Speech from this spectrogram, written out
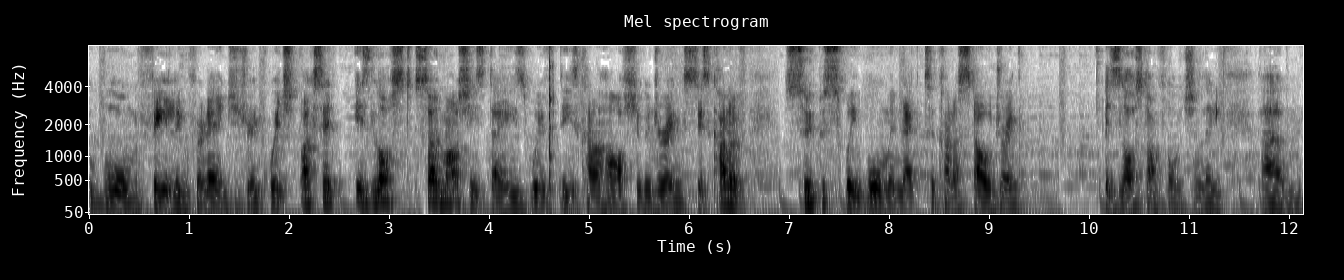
warm feeling for an energy drink, which, like I said, is lost so much these days with these kind of half sugar drinks. This kind of super sweet, warm and nectar kind of style drink is lost, unfortunately. Um,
